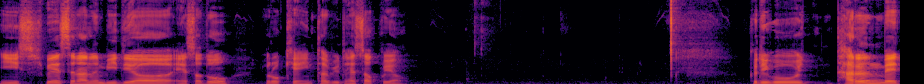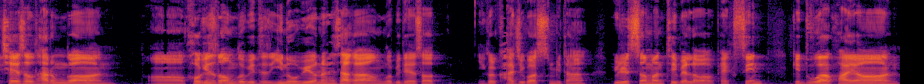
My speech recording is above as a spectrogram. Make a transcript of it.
이 cbs라는 미디어에서도 이렇게 인터뷰도 했었고요. 그리고 다른 매체에서 다룬 건 어, 거기서도 언급이 돼서 이노비오는 회사가 언급이 돼서 이걸 가지고 왔습니다. develop a vaccine? 누가 과연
